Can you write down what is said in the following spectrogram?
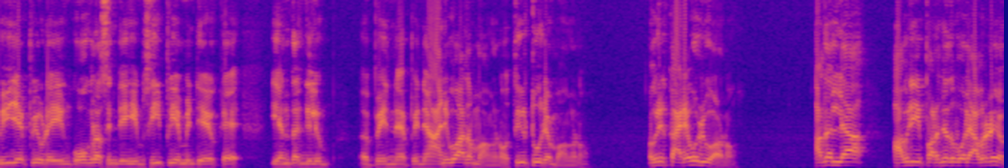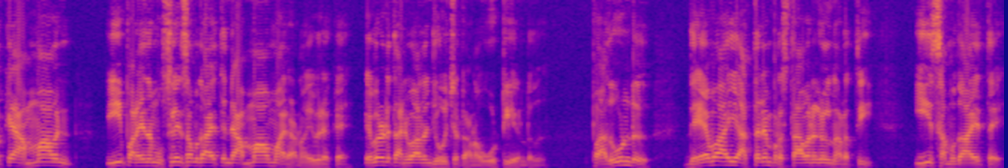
ബി ജെ പിയുടെയും കോൺഗ്രസിന്റെയും സി പി എമ്മിന്റെയൊക്കെ എന്തെങ്കിലും പിന്നെ പിന്നെ അനുവാദം വാങ്ങണോ? തീട്ടൂരം വാങ്ങണോ? അവർ കരവൊഴിവാണോ അതല്ല അവർ ഈ പറഞ്ഞതുപോലെ അവരുടെയൊക്കെ അമ്മാവൻ ഈ പറയുന്ന മുസ്ലിം സമുദായത്തിന്റെ അമ്മാവന്മാരാണോ ഇവരൊക്കെ? ഇവരുടെ അനുവാദം ചോദിച്ചിട്ടാണോ വോട്ട് ചെയ്യേണ്ടത്? അപ്പോൾ അതുകൊണ്ട് ദയവായി അത്തരം പ്രസ്താവനകൾ നടത്തി ഈ സമുദായത്തെ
